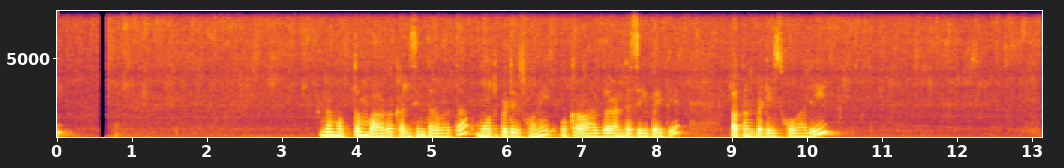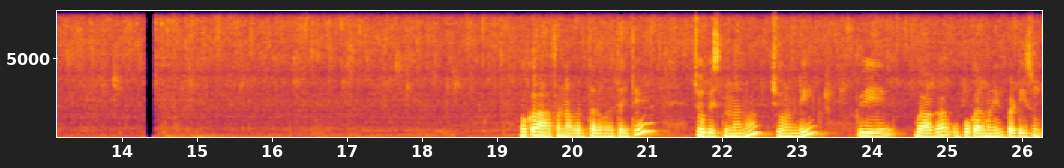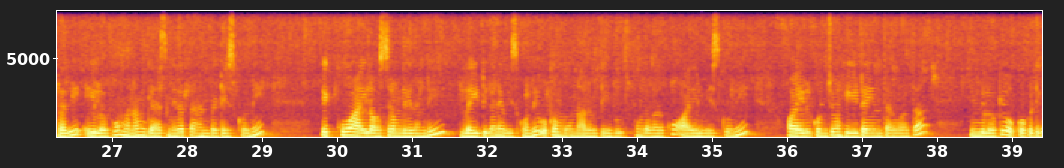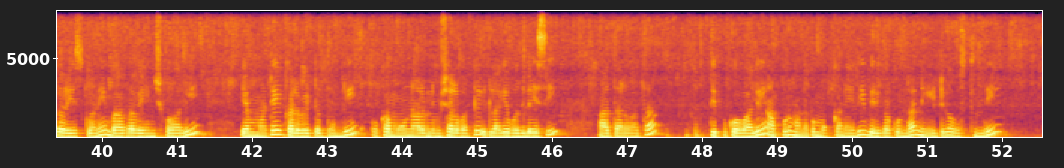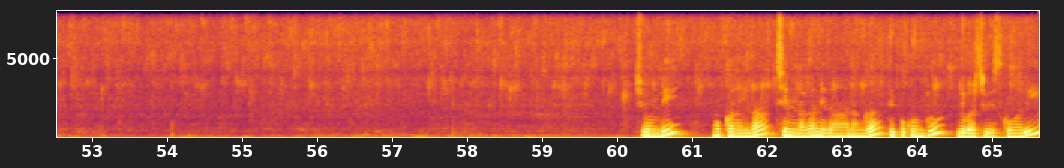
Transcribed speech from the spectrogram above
ఇలా మొత్తం బాగా కలిసిన తర్వాత మూత పెట్టేసుకొని ఒక అర్ధ గంట సేపు అయితే పక్కన పెట్టేసుకోవాలి. ఒక హాఫ్ అన్ అవర్ తర్వాత అయితే చూపిస్తున్నాను. చూడండి ఇవి బాగా ఉప్పు కారం అనేది పట్టేసి ఉంటుంది. ఈలోపు మనం గ్యాస్ మీద ప్యాన్ పెట్టేసుకొని ఎక్కువ ఆయిల్ అవసరం లేదండి. లైట్గానే వేసుకోండి. ఒక మూడు నాలుగు టేబుల్ స్పూన్ల వరకు ఆయిల్ వేసుకొని ఆయిల్ కొంచెం హీట్ అయిన తర్వాత ఇందులోకి ఒక్కొక్కటిగా వేసుకొని బాగా వేయించుకోవాలి. ఎమ్మటే కలబెట్టొద్దండి. ఒక మూడు నాలుగు నిమిషాల పట్టు ఇట్లాగే వదిలేసి ఆ తర్వాత తిప్పుకోవాలి. అప్పుడు మనకు ముక్క అనేది విరగకుండా నీట్గా వస్తుంది. చూడండి ముక్కను ఇలా చిన్నగా నిదానంగా తిప్పుకుంటూ రివర్స్ వేసుకోవాలి.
